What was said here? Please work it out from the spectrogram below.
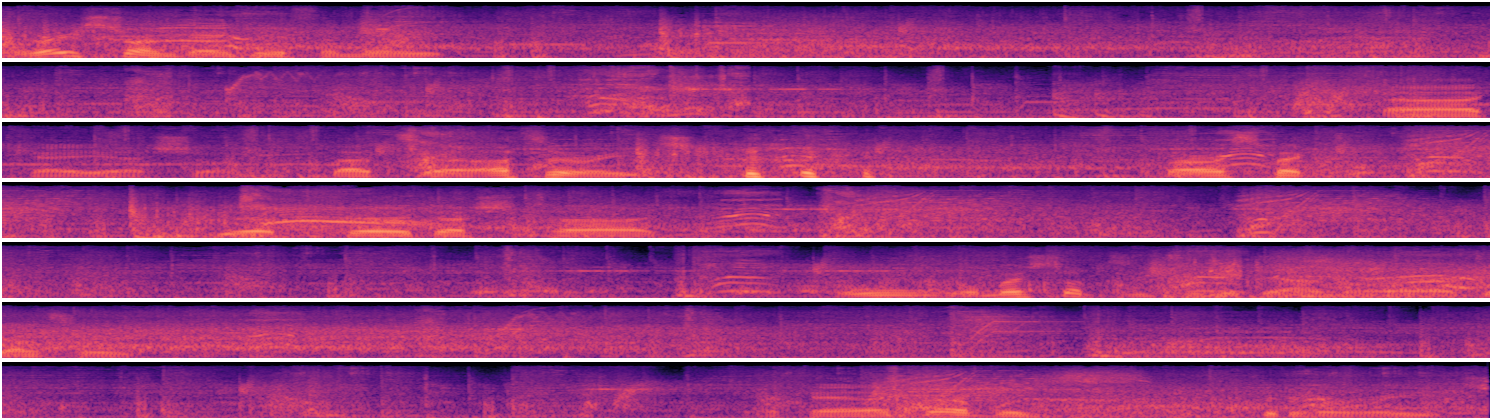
A very strong game here for me. Uh, okay, yeah, sure. That's uh, that's a reach. I respect it. Yep, fair dash attack. Oh, almost up to get down there, uh, down tilt. Okay, that grab was a bit of a reach.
